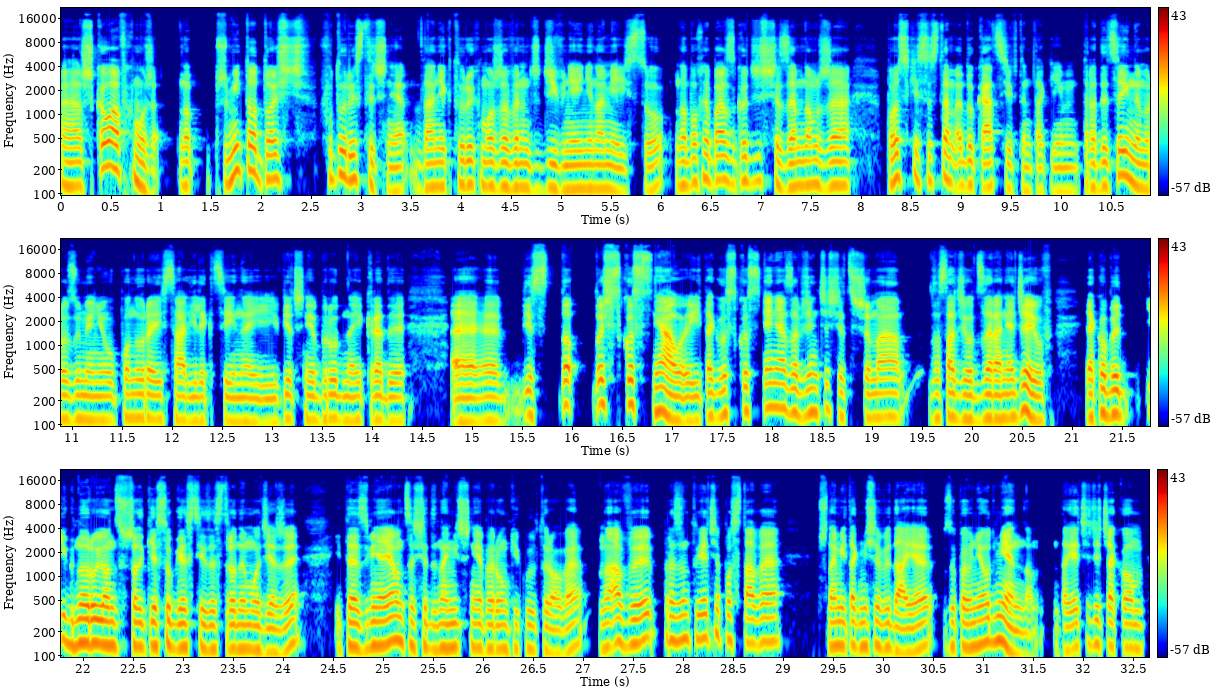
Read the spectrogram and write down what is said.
E, szkoła w chmurze. No, brzmi to dość futurystycznie, dla niektórych może wręcz dziwnie i nie na miejscu, no bo chyba zgodzisz się ze mną, że polski system edukacji w tym takim tradycyjnym rozumieniu ponurej sali lekcyjnej i wiecznie brudnej kredy e, jest dość skostniały i tego skostnienia zawzięcie się trzyma w zasadzie od zarania dziejów, jakoby ignorując wszelkie sugestie ze strony młodzieży i te zmieniające się dynamicznie warunki kulturowe. No a wy prezentujecie postawę przynajmniej tak mi się wydaje, zupełnie odmienną. Dajecie dzieciakom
